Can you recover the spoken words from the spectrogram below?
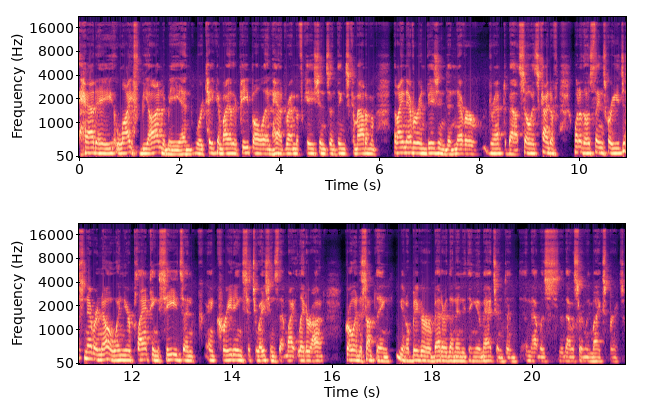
had a life beyond me and were taken by other people and had ramifications and things come out of them that I never envisioned and never dreamt about. So it's kind of one of those things where you just never know when you're planting seeds and, and creating situations that might later on grow into something, you know, bigger or better than anything you imagined. And, and that was, that was certainly my experience.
